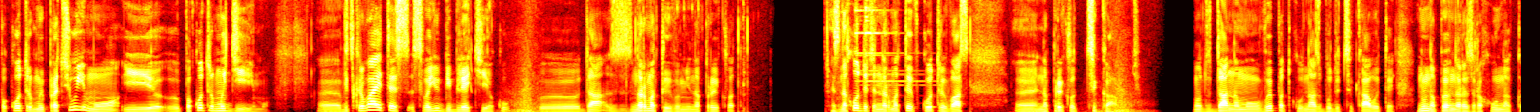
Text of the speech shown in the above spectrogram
по котрим ми працюємо і е, по котрим ми діємо. Е, Відкриваєте свою бібліотеку да, з нормативами, наприклад. Знаходите норматив, котрий вас, наприклад, цікавить. От в даному випадку нас буде цікавити, ну, напевно, розрахунок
